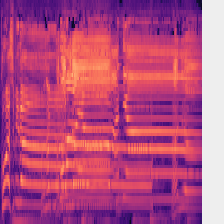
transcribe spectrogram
고맙습니다. 감사합니다. 감사합니다. 안녕. 안녕.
